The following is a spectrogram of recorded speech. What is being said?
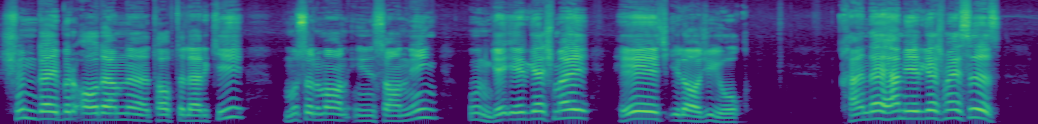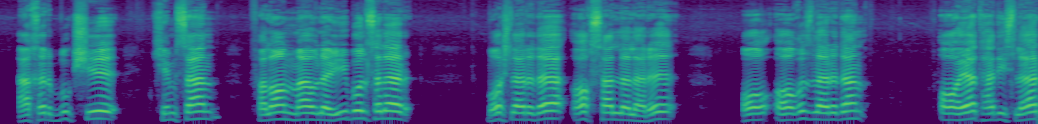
shunday bir odamni topdilarki, musulmon insonning unga ergashmay hech iloji yo'q. Qanday ham ergashmaysiz? Axir bu kishi kimsan falon mavlaviy bo'lsalar, boshlarida oq sallalari, og'izlaridan oyat hadislar,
